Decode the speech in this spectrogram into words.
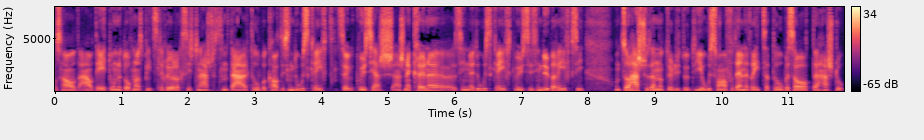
es halt auch dort unten doch noch ein bisschen kühler war, dann hast du zum Teil Trauben gehabt, die sind ausgereift. Gewisse hast du nicht können, sind nicht ausgereift, gewisse sind überreif gewesen. Und so hast du dann natürlich durch die Auswahl von diesen 13 Traubensorten, hast du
